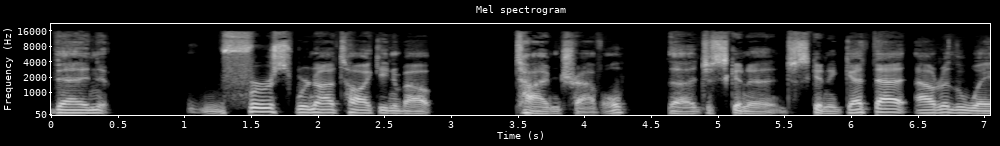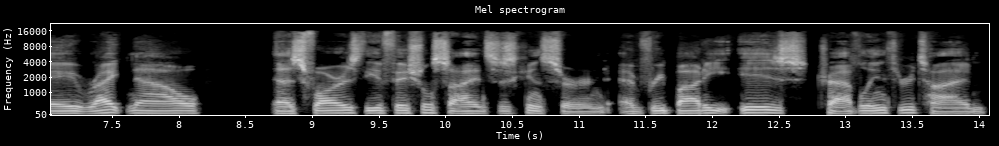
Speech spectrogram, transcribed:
then first, we're not talking about time travel. uh, just gonna just gonna get that out of the way right now. As far as the official science is concerned, everybody is traveling through time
